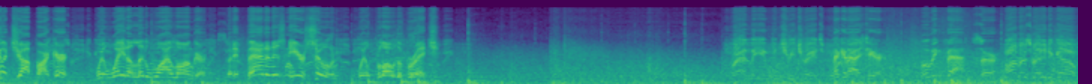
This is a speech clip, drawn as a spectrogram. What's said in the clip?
Good job, Parker. We'll wait a little while longer. But if Bannon isn't here soon, we'll blow the bridge. Bradley infantry transport. Mechanized here. Moving fast, sir. Armor's ready to go.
